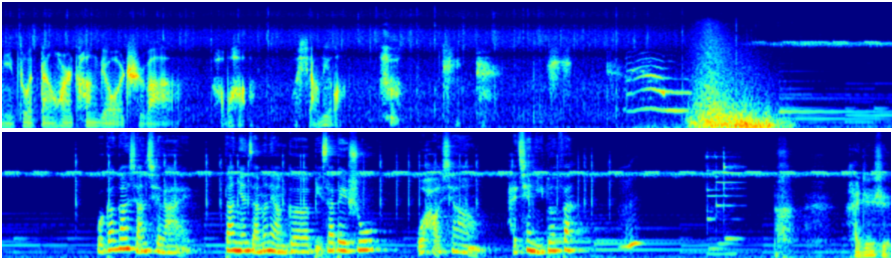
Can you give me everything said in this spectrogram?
你做蛋花汤给我吃吧，好不好？我想你了。好。我刚刚想起来，当年咱们两个比赛背书。我好像还欠你一顿饭，还真是，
